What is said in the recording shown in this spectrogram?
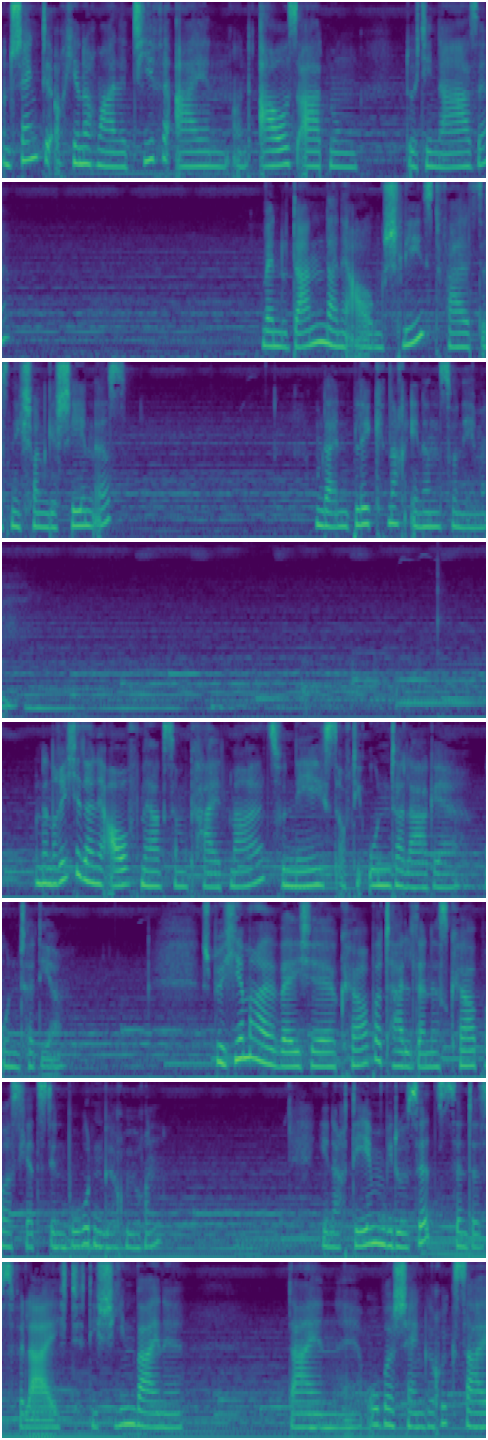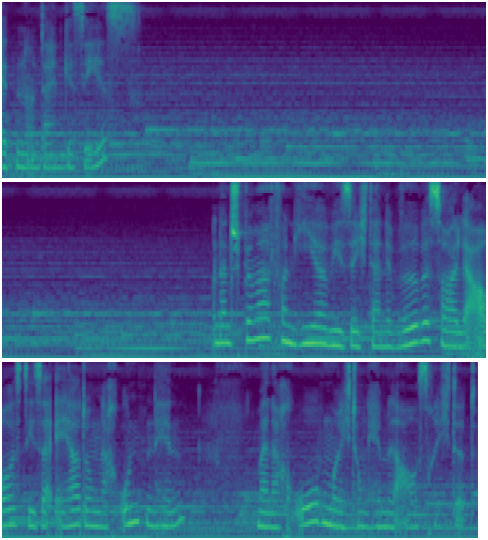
Und schenk dir auch hier nochmal eine tiefe Ein- und Ausatmung durch die Nase. Wenn du dann deine Augen schließt, falls das nicht schon geschehen ist, um deinen Blick nach innen zu nehmen. Und dann richte deine Aufmerksamkeit mal zunächst auf die Unterlage unter dir. Spür hier mal, welche Körperteile deines Körpers jetzt den Boden berühren. Je nachdem, wie du sitzt, sind es vielleicht die Schienbeine, deine Oberschenkel, Rückseiten und dein Gesäß. Und dann spür mal von hier, wie sich deine Wirbelsäule aus dieser Erdung nach unten hin, mal nach oben Richtung Himmel ausrichtet.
